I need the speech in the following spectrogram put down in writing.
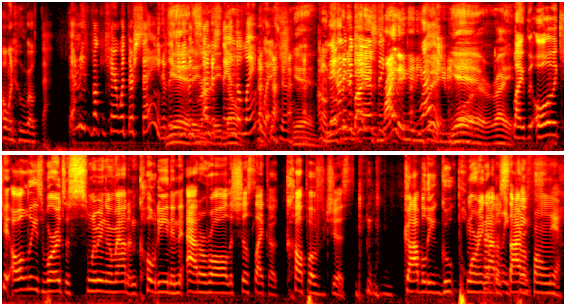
oh, and who wrote that? They don't even fucking care what they're saying if they Yeah, can even they- they understand the language. Yeah. I don't They know don't if even anybody care if they- writing anything Right. anymore. Yeah, right. Like the, all of the kid, all these words are swimming around in codeine and Adderall. It's just like a cup of just gobbledygook pouring out of Purpley styrofoam pinks,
